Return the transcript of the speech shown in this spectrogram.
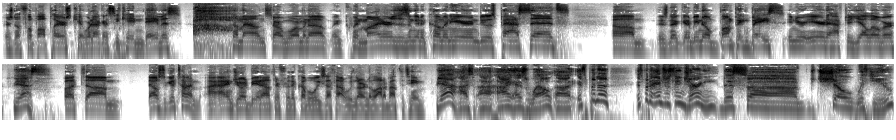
There's no football players. We're not going to see Caden Davis Ah. come out and start warming up. And Quinn Meinerz isn't going to come in here and do his pass sets. Um, there's not going to be no bumping bass in your ear to have to yell over. Yes. But um, that was a good time. I, I enjoyed being out there for the couple weeks. I thought we learned a lot about the team. Yeah, I, I, I as well. Uh, it's been a it's been an interesting journey. This uh, show with you.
